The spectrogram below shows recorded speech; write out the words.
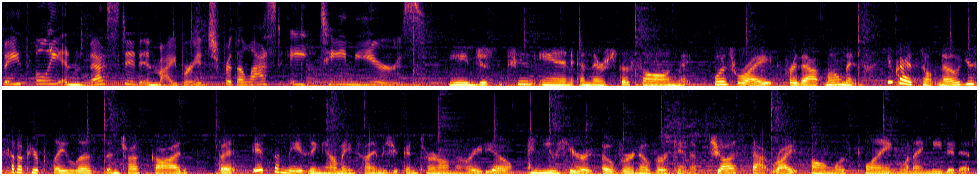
faithfully invested in MyBridge for the last 18 years. You just tune in, and there's the song that was right for that moment. You guys don't know. You set up your playlist and trust God. But it's amazing how many times you can turn on the radio and you hear it over and over again of just that right song was playing when I needed it.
